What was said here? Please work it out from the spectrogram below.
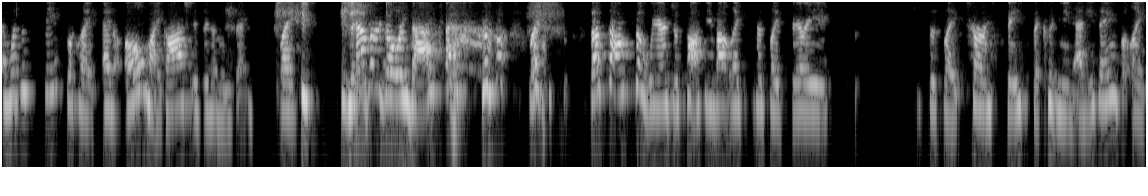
and what does space look like? And oh my gosh, is it amazing? Like never is. going back. like that sounds so weird just talking about like this like very this like term space that could mean anything, but like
